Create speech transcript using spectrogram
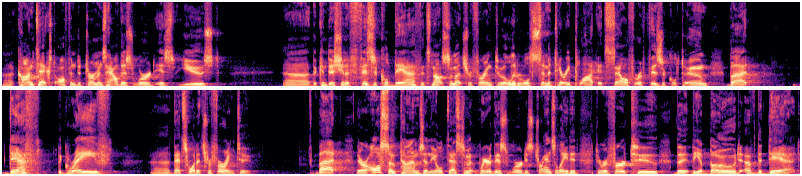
Uh, context often determines how this word is used. Uh, the condition of physical death, it's not so much referring to a literal cemetery plot itself or a physical tomb, but death, the grave, uh, that's what it's referring to. But there are also times in the Old Testament where this word is translated to refer to the, the abode of the dead,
